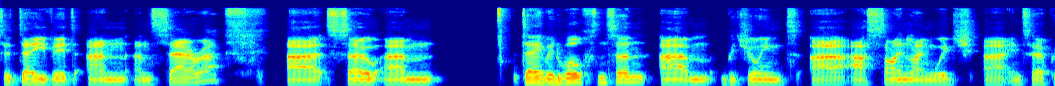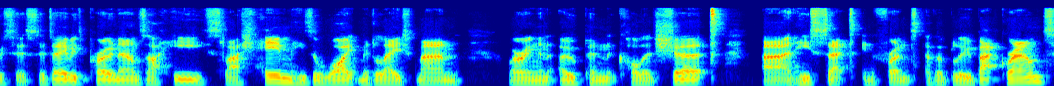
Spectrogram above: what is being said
to David and and Sarah. Uh, so um, David Wolfenson, um, we joined uh, our sign language uh, interpreters. So David's pronouns are he slash him. He's a white middle-aged man wearing an open collared shirt uh, and he's set in front of a blue background.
